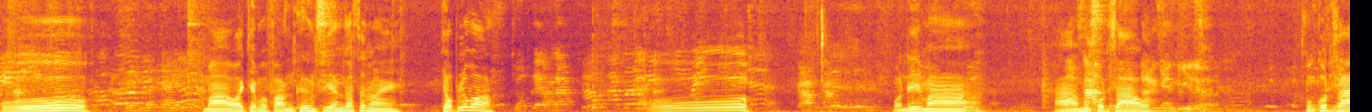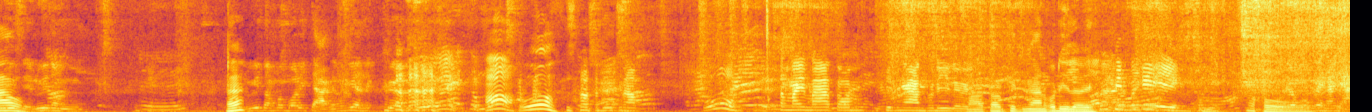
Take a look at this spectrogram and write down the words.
โอ้มาว่าจะมาฟังเครื่องเสียงก็สัหน่อย จบแล้วบ่จบแล้วครับโอ้วันนี้มาหามงคลซาวตังค์ยังดีเลยมงคลซาวเสียลุยต้องฮะลุยต้องมาบริจาคให้โรงเรียนเครื่องอ๋อโอ้สวัสดีครับ โอ้ทำไมมาตอนปิดงานพอดีเลยมาตอนปิดงานพอดีเลย ปิดเมื่อกี้เองโอ้โหไปหาหยา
